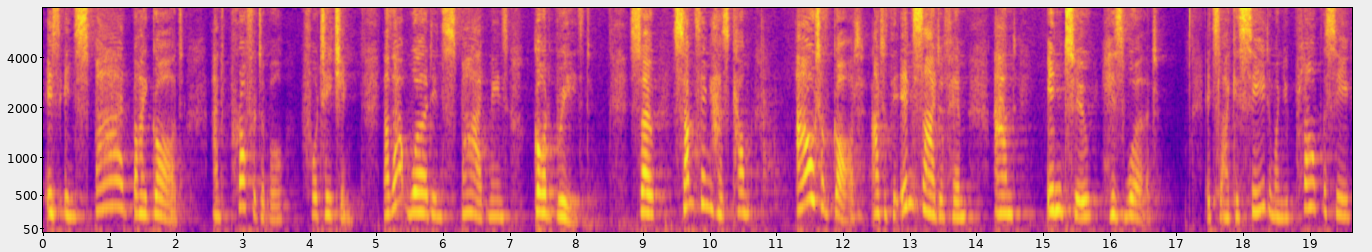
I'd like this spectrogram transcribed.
is inspired by God and profitable for teaching. Now that word inspired means God breathed. So something has come out of God, out of the inside of him and into his word. It's like a seed and when you plant the seed,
